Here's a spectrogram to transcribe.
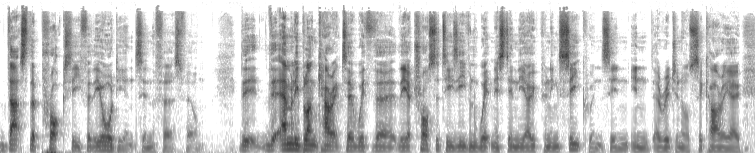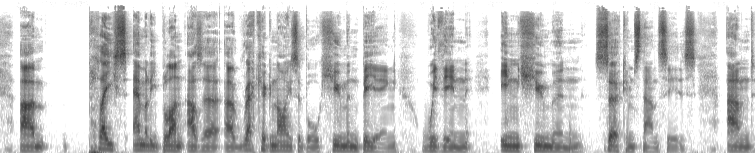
that's the proxy for the audience in the first film. The, the Emily Blunt character with the the atrocities even witnessed in the opening sequence in in original Sicario um, place Emily Blunt as a, a recognizable human being within inhuman circumstances and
